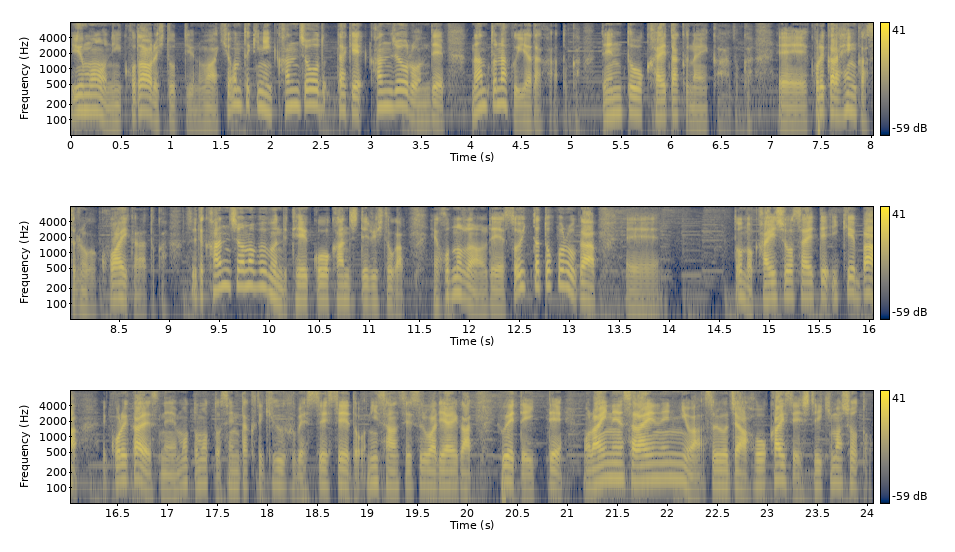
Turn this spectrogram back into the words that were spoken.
いうものにこだわる人っていうのは、基本的に感情だけ、感情論で、なんとなく嫌だからとか、伝統を変えたくないからとか、えー、これから変化するのが怖いからとか、そういった感情の部分で抵抗を感じている人が、えー、ほとんどなので、そういったところが、えーどんどん解消されていけば、これからですね、もっともっと選択的夫婦別姓制度に賛成する割合が増えていって、もう来年再来年にはそれをじゃあ法改正していきましょうと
